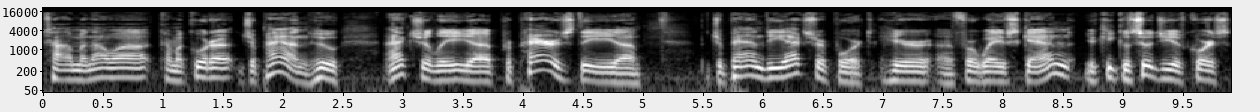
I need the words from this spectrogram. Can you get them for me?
Tamanawa, Kamakura, Japan, who actually uh, prepares the uh, Japan DX report here uh, for Wavescan. Yukiko Tsuji, of course,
